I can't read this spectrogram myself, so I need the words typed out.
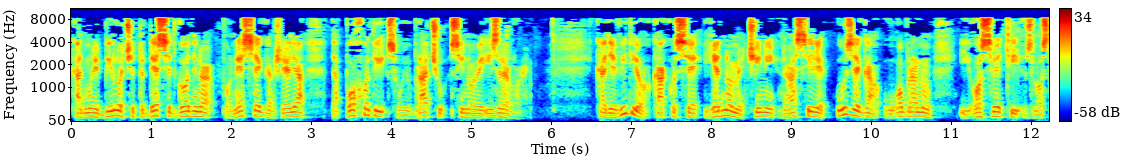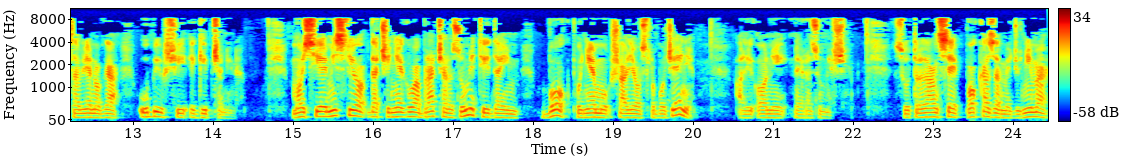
Kad mu je bilo četrdeset godina, ponese ga želja da pohodi svoju braću sinove Izraelove. Kad je vidio kako se jednome čini nasilje, uze ga u obranu i osveti zlostavljenoga, ubivši Egipćanina. Mojsije je mislio da će njegova braća razumjeti da im Bog po njemu šalje oslobođenje, ali oni ne razumješe. Sutradan se pokaza među njima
